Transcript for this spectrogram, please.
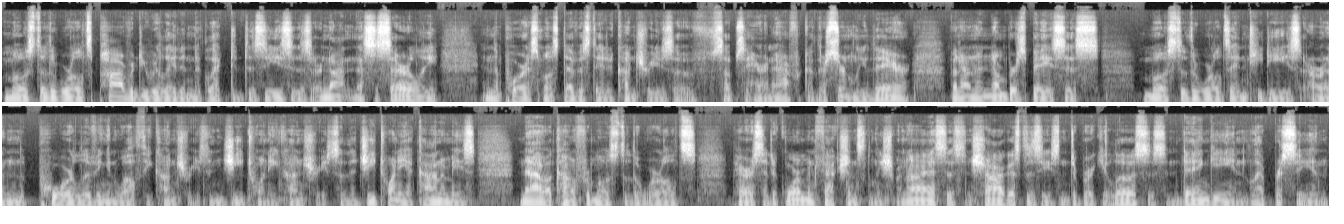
most of the world's poverty related neglected diseases are not necessarily in the poorest, most devastated countries of sub Saharan Africa. They're certainly there, but on a numbers basis, most of the world's NTDs are in the poor living in wealthy countries, in G20 countries. So the G20 economies now account for most of the world's parasitic worm infections, and leishmaniasis, and Chagas disease, and tuberculosis, and dengue, and leprosy, and,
